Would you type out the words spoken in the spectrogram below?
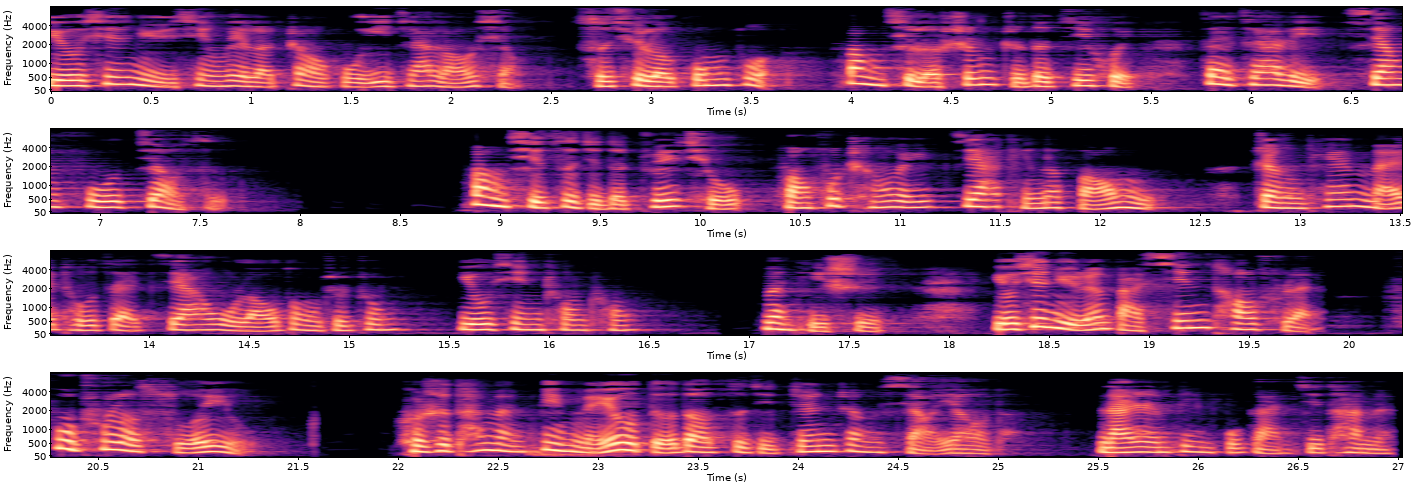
有些女性为了照顾一家老小，辞去了工作，放弃了升职的机会，在家里相夫教子，放弃自己的追求，仿佛成为家庭的保姆，整天埋头在家务劳动之中，忧心忡忡。问题是，有些女人把心掏出来，付出了所有，可是她们并没有得到自己真正想要的。男人并不感激他们，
